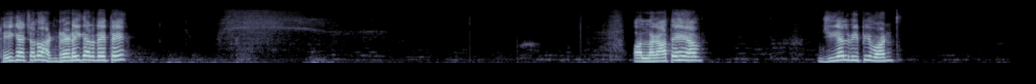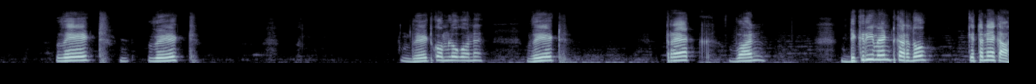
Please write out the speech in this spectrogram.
ठीक है, चलो हंड्रेड ही कर देते और लगाते हैं अब। G L B P one wait wait wait को हम लोगों ने वेट ट्रैक वन डिक्रीमेंट कर दो कितने का?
